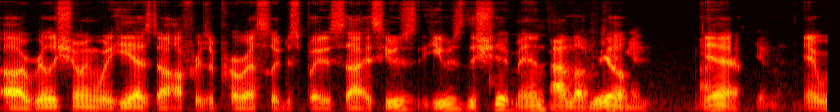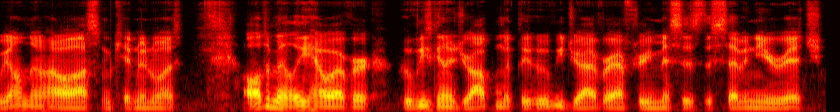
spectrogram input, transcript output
uh, really showing what he has to offer as a pro wrestler despite his size. He was he was the shit, man. I love Real. Kidman. Yeah. Yeah, we all know how awesome Kidman was. Ultimately, however, Juvi's going to drop him with the Juvi driver after he misses the seven year itch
